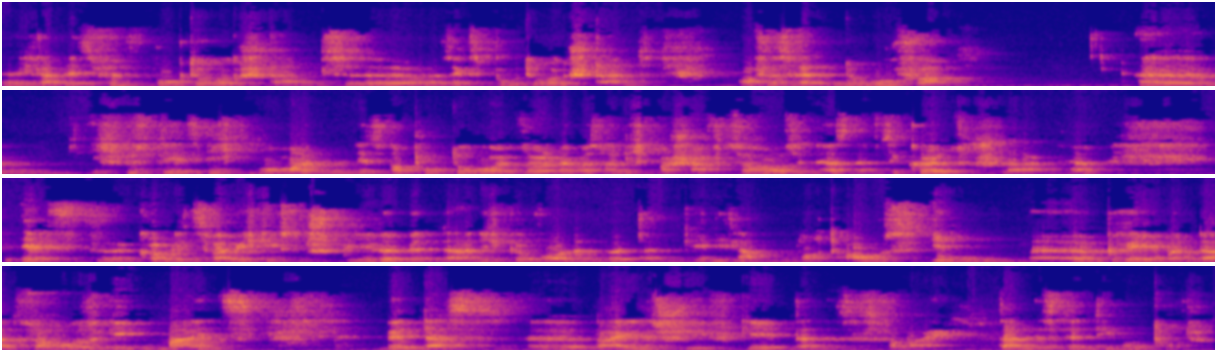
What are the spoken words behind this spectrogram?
äh, ich glaube jetzt fünf Punkte Rückstand äh, oder sechs Punkte Rückstand auf das rettende Ufer. Ähm, ich wüsste jetzt nicht, wo man jetzt noch Punkte holen soll, wenn man es noch nicht mal schafft, zu Hause den 1. FC Köln zu schlagen. Jetzt kommen die zwei wichtigsten Spiele. Wenn da nicht gewonnen wird, dann gehen die Lampen dort aus. In Bremen, dann zu Hause gegen Mainz. Wenn das äh, beides schief geht, dann ist es vorbei. Dann ist der Timo tot.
